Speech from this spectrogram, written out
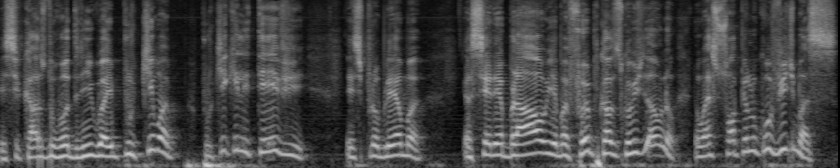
esse caso do Rodrigo aí, por que, por que, que ele teve esse problema cerebral e foi por causa do Covid? Não, não, não é só pelo Covid, mas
